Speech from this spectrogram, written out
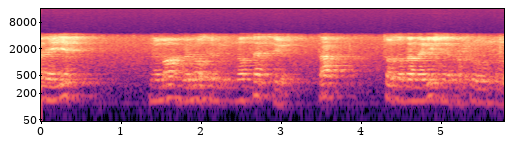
Запитання є? Нема? Виносимо на сесію? Так? Хто за дане рішення, прошу голосувати.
